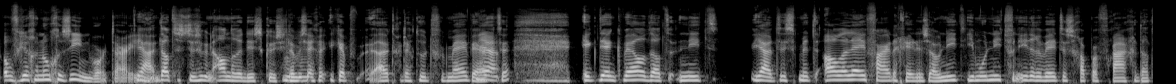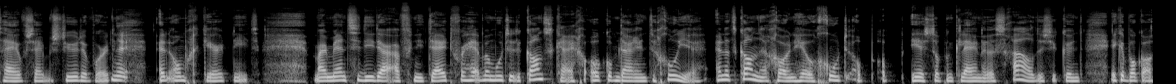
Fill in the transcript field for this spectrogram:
of je genoeg gezien wordt daarin. Ja, dat is dus een andere discussie. Mm we zeggen, ik heb uitgelegd hoe het voor mij werkte. Ik denk wel dat niet ja, het is met allerlei vaardigheden zo. Niet, je moet niet van iedere wetenschapper vragen dat hij of zij bestuurder wordt. En omgekeerd niet. Maar mensen die daar affiniteit voor hebben, moeten de kans krijgen ook om daarin te groeien. En dat kan gewoon heel goed op, op eerst op een kleinere schaal. Dus je kunt. Ik heb ook al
